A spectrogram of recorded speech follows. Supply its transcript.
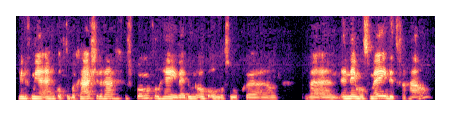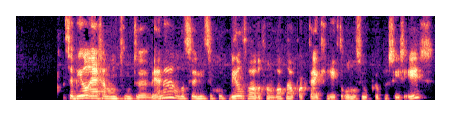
min of meer eigenlijk op de bagagedrager gesprongen van hé, hey, wij doen ook onderzoek eh, wij- en neem ons mee in dit verhaal. Ze hebben heel erg aan ons moeten wennen, omdat ze niet zo goed beeld hadden van wat nou praktijkgericht onderzoek eh, precies is.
